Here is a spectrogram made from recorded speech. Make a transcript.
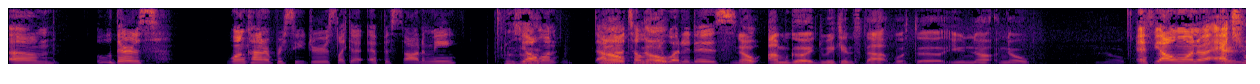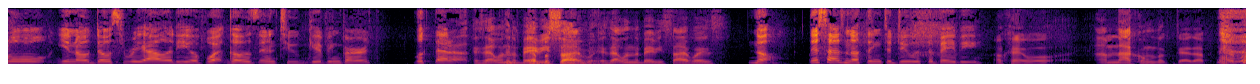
um, ooh, there's one kind of procedure. It's like an episiotomy. Is Y'all that- want? I'm Nope, not telling you what it is. No, I'm good. We can stop with the you know nope. Nope. if y'all want an actual, you know, dose of reality of what goes into giving birth, look that up. Is that when An the baby episiotomy. sideways? Is that when the baby sideways? No, this has nothing to do with the baby. Okay, well, I'm not gonna look that up ever.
